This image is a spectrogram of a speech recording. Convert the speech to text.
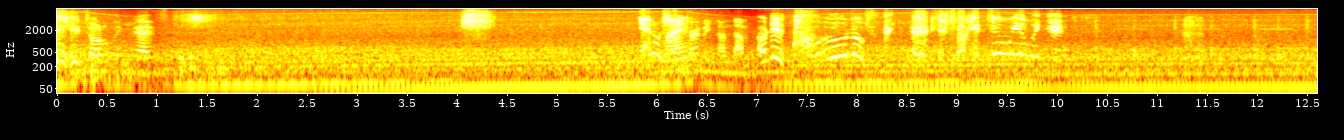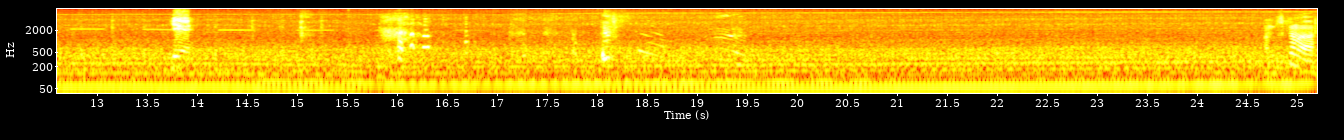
you totally missed. Yeah, no Mine? shit, turning, dum dum. Oh, dude. Oh no! He's fucking two wheeling it. Yeah. I'm just gonna.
